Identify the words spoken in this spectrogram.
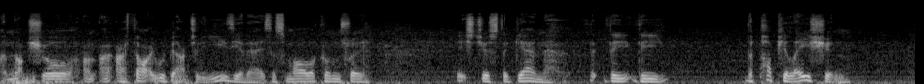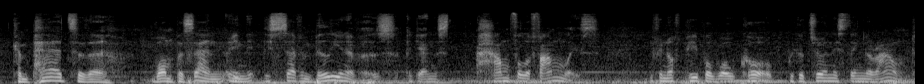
I'm not sure. I, I, thought it would be actually easier there. It's a smaller country. It's just again, the the the population compared to the one percent. I mean, there's seven billion of us against a handful of families. If enough people woke up, we could turn this thing around.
